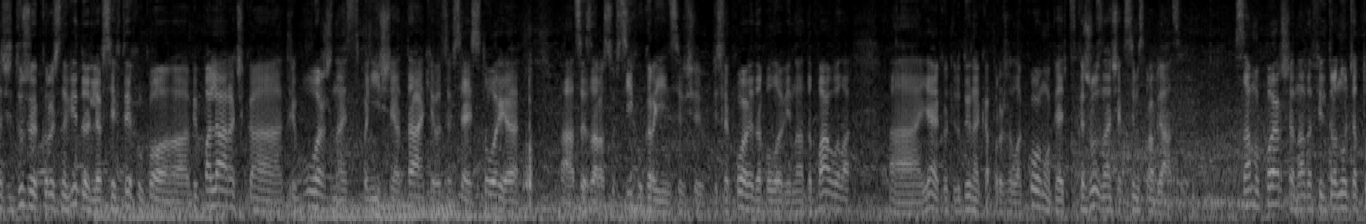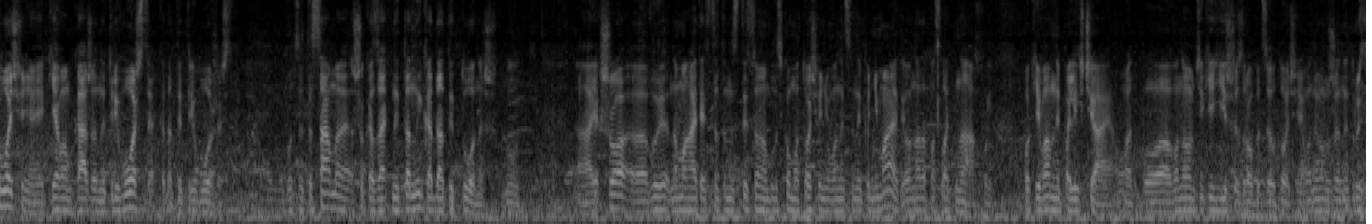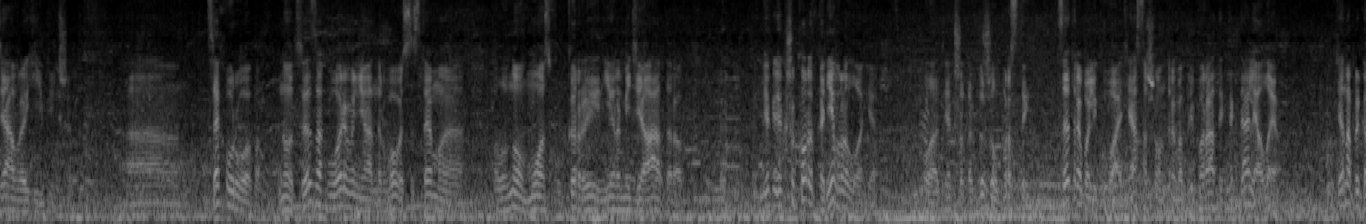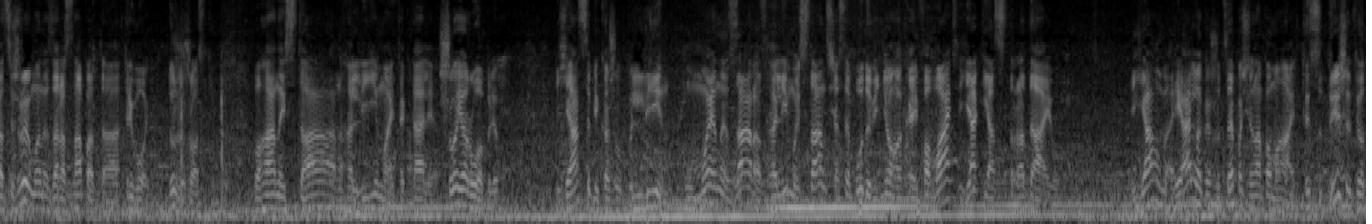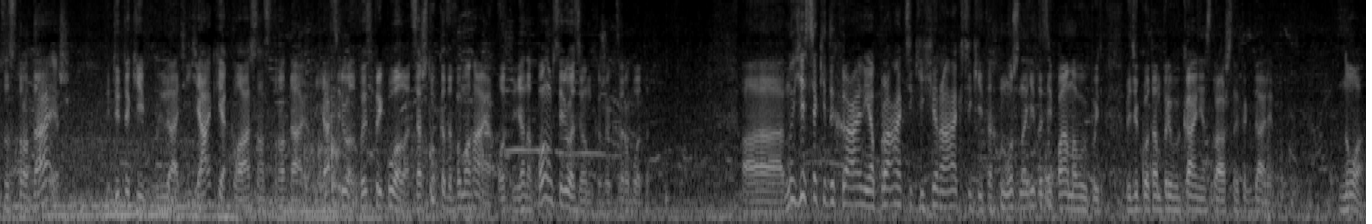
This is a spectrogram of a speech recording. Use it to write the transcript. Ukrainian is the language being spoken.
Значить, дуже корисне відео для всіх тих, у кого біполярочка, тривожність, панічні атаки. Оця вся історія. А це зараз у всіх українців. Ще після ковіда було війна додавала. Я, як от людина, яка прожила кому, опять скажу, значить, як з цим справлятися. Саме перше, треба фільтранути оточення, яке вам каже, не тривожся, коли ти тривожишся. Бо це те саме, що казати, не тони, коли ти тонеш. Ну, якщо е, ви намагаєтесь це донести своєму близькому оточенню, вони це не розуміють, його треба послати нахуй, поки вам не полегчає. От, бо воно вам тільки гірше зробить це оточення. Вони вам вже не друзі, а враги більше. Це хвороба. Ну, це захворювання нервової системи головного мозку, кори, нейромедіаторів. Якщо коротко, неврологія. От, якщо так дуже простий. Це треба лікувати. Ясно, що вам треба препарати і так далі, але. Я, наприклад, сижу, у мене зараз напад тривоги, дуже жорсткий. Поганий стан, галіма і так далі. Що я роблю? Я собі кажу, блін, у мене зараз галімий стан, зараз я буду від нього кайфувати, як я страдаю. І я вам реально кажу, це починає допомагати. Ти сидиш і ти оце страдаєш, і ти такий, блядь, як я класно страдаю. Я серйозно, без прикола, ця штука допомагає. От я на повному серйозі вам кажу, як це робота. Ну, є всякі дихання, практики, хірактики, там можна гідозіпама випити, від якого там привикання страшне і так далі. Но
